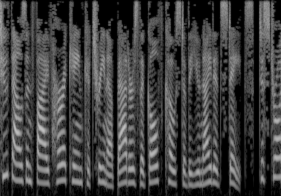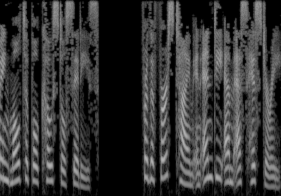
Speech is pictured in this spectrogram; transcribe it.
2005 Hurricane Katrina batters the Gulf Coast of the United States, destroying multiple coastal cities. For the first time in NDMS history,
